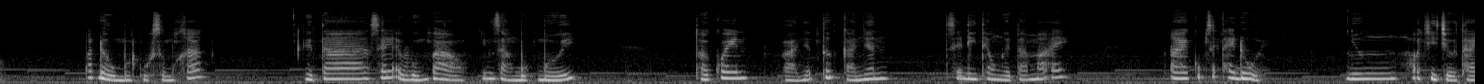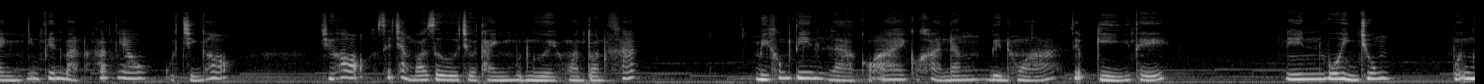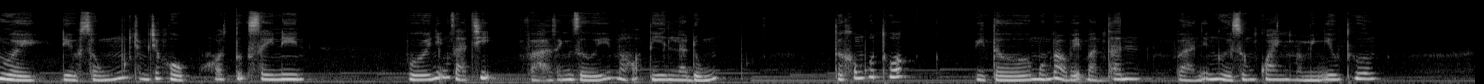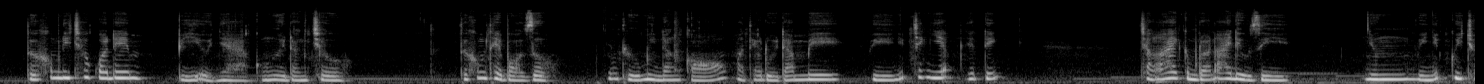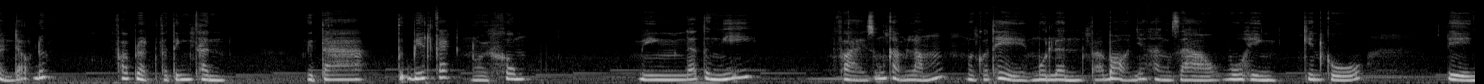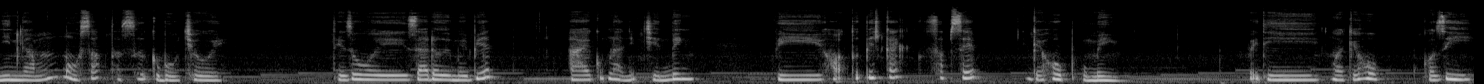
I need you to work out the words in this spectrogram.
bắt đầu một cuộc sống khác, người ta sẽ lại vướng vào những ràng buộc mới. Thói quen và nhận thức cá nhân sẽ đi theo người ta mãi. Ai cũng sẽ thay đổi, nhưng họ chỉ trở thành những phiên bản khác nhau của chính họ, chứ họ sẽ chẳng bao giờ trở thành một người hoàn toàn khác mình không tin là có ai có khả năng biến hóa diệu kỳ như thế. Nên vô hình chung, mỗi người đều sống trong chiếc hộp họ tự xây nên với những giá trị và ranh giới mà họ tin là đúng. Tớ không hút thuốc vì tớ muốn bảo vệ bản thân và những người xung quanh mà mình yêu thương. Tớ không đi chơi qua đêm vì ở nhà có người đang chờ. Tớ không thể bỏ dở những thứ mình đang có mà theo đuổi đam mê vì những trách nhiệm nhất định. Chẳng ai cầm đoán ai điều gì, nhưng vì những quy chuẩn đạo đức, pháp luật và tinh thần, người ta tự biết cách nói không. Mình đã từng nghĩ phải dũng cảm lắm mới có thể một lần phá bỏ những hàng rào vô hình, kiên cố để nhìn ngắm màu sắc thật sự của bầu trời. Thế rồi ra đời mới biết ai cũng là những chiến binh, vì họ tự biết cách sắp xếp những cái hộp của mình. Vậy thì ngoài cái hộp có gì?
